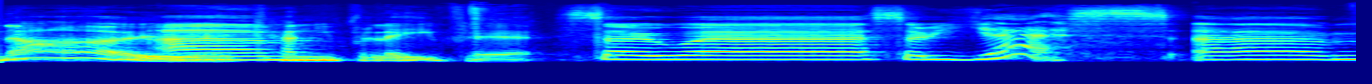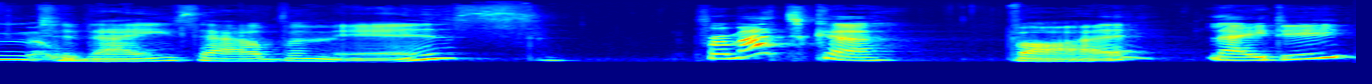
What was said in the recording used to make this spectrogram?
No. Um, can you believe it? So uh so yes, um Today's album is Chromatica, by lady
